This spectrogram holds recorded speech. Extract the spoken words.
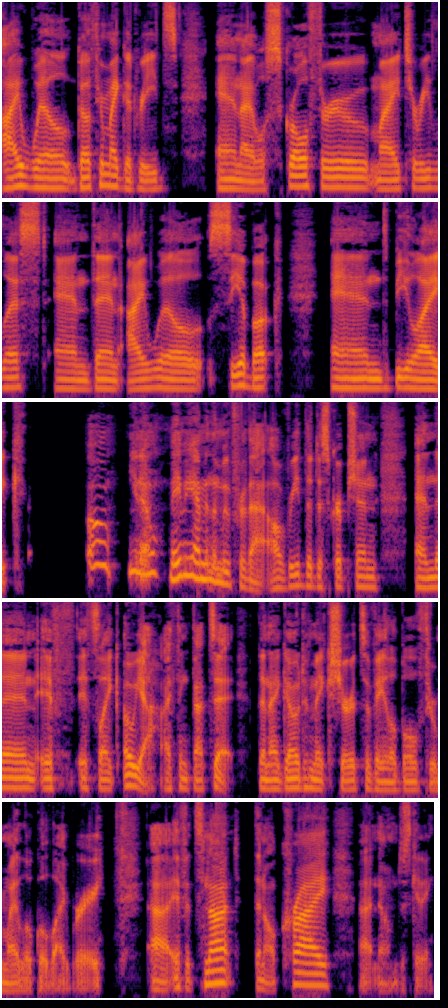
I will go through my Goodreads and I will scroll through my to read list, and then I will see a book and be like, oh, you know, maybe I'm in the mood for that. I'll read the description. And then if it's like, oh, yeah, I think that's it, then I go to make sure it's available through my local library. Uh, if it's not, then I'll cry. Uh, no, I'm just kidding.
